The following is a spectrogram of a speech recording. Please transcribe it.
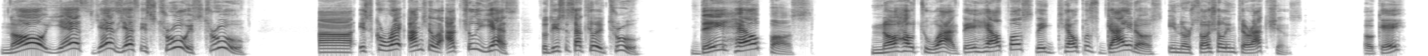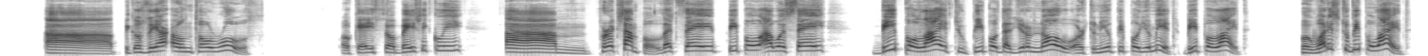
No, yes, yes, yes, it's true, it's true. Uh, it's correct, Angela. Actually, yes. So this is actually true. They help us know how to act. They help us. They help us guide us in our social interactions. Okay, uh, because they are untold rules. Okay, so basically, um, for example, let's say people. I would say, be polite to people that you don't know or to new people you meet. Be polite. But what is to be polite?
